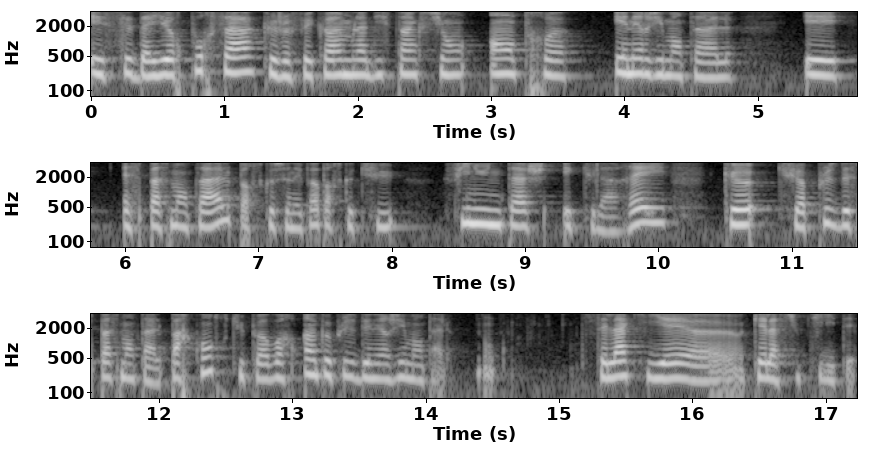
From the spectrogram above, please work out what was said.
et c'est d'ailleurs pour ça que je fais quand même la distinction entre énergie mentale et espace mental, parce que ce n'est pas parce que tu finis une tâche et que tu la rayes que tu as plus d'espace mental. Par contre, tu peux avoir un peu plus d'énergie mentale. Donc, c'est là qui est, euh, qu'est la subtilité.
